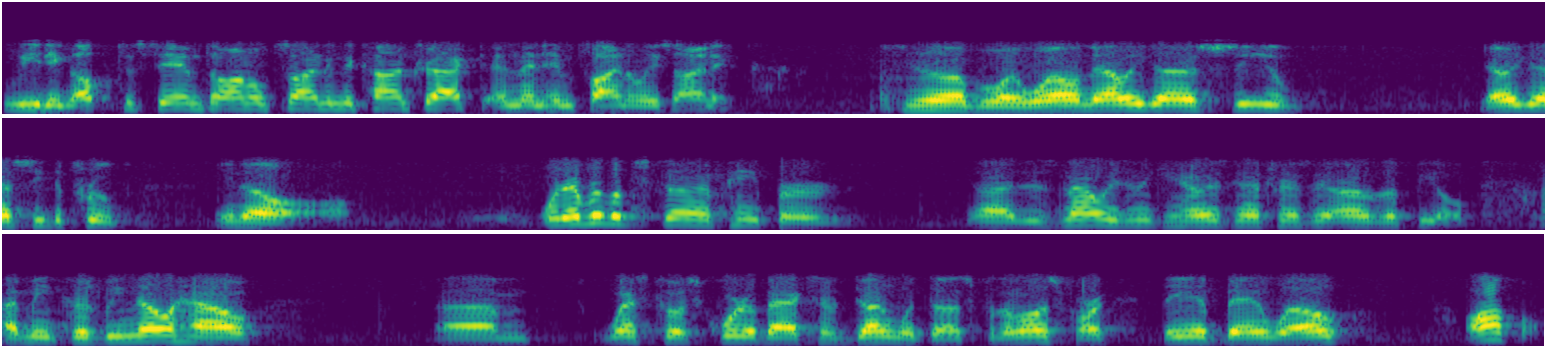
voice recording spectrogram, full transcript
leading up to Sam Darnold signing the contract and then him finally signing? Oh boy. Well, now we gotta see. Now we gotta see the proof. You know, whatever looks good on paper uh, is not always indicating how going to translate out of the field. I mean, because we know how um, West Coast quarterbacks have done with us. For the most part, they have been well awful.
